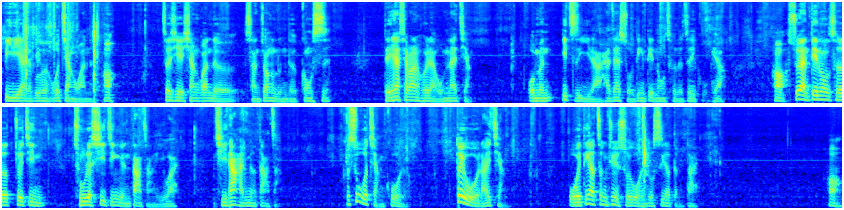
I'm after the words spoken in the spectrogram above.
B D I 的部分，我讲完了哈。这些相关的散装轮的公司，等一下下半段回来，我们来讲。我们一直以来还在锁定电动车的这些股票，好，虽然电动车最近除了细晶元大涨以外，其他还没有大涨，可是我讲过了。对我来讲，我一定要正确，所以我很多事情要等待。哦，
